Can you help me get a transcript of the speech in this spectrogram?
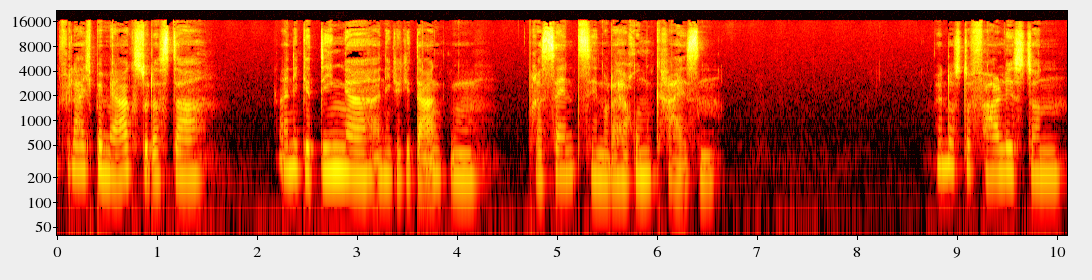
Vielleicht bemerkst du, dass da einige Dinge, einige Gedanken präsent sind oder herumkreisen. Wenn das der Fall ist, dann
